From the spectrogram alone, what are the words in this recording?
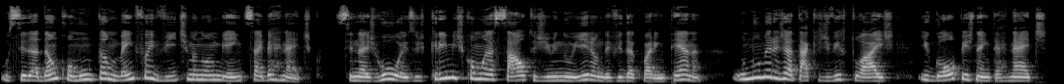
o cidadão comum também foi vítima no ambiente cibernético. Se nas ruas os crimes como assaltos diminuíram devido à quarentena, o número de ataques virtuais e golpes na internet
